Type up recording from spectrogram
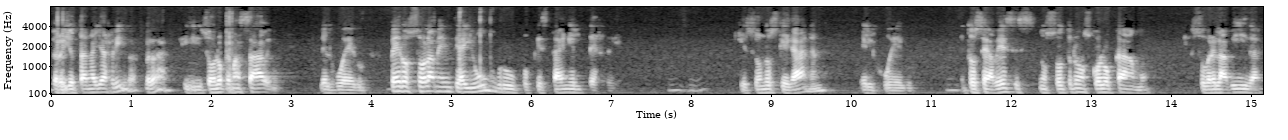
pero ellos están allá arriba, ¿verdad? Y son los que más saben del juego. Pero solamente hay un grupo que está en el terreno, que son los que ganan el juego. Entonces a veces nosotros nos colocamos sobre la vida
